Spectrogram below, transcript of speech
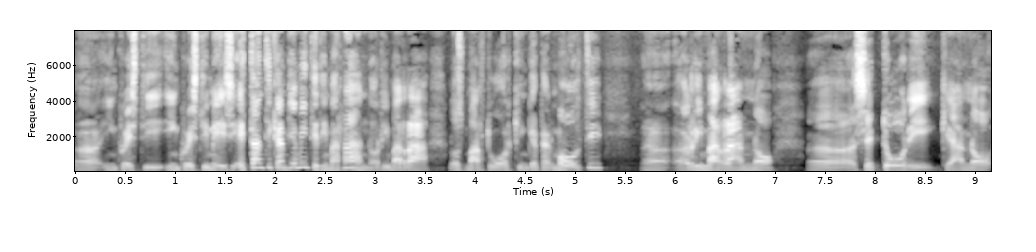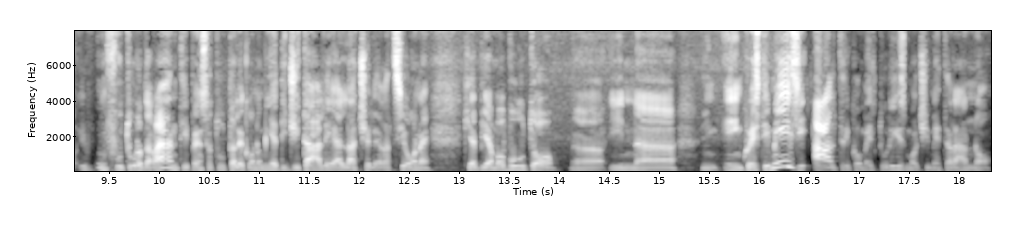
Uh, in, questi, in questi mesi e tanti cambiamenti rimarranno, rimarrà lo smart working per molti, Uh, rimarranno uh, settori che hanno un futuro davanti, penso a tutta l'economia digitale e all'accelerazione che abbiamo avuto uh, in, in, in, questi mesi, altri come il turismo ci metteranno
